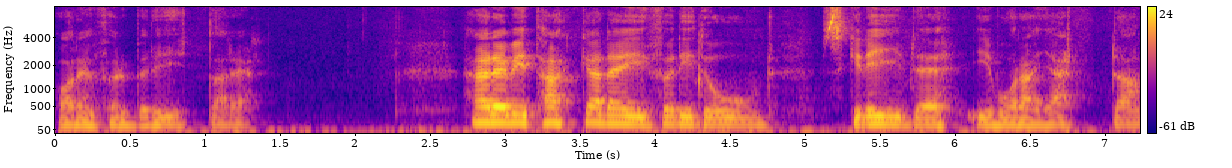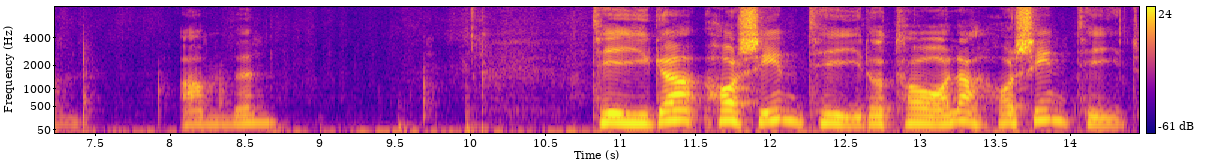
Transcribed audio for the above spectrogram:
var en förbrytare. Herre, vi tackar dig för ditt ord. Skriv det i våra hjärtan. Amen. Tiga har sin tid och tala har sin tid.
